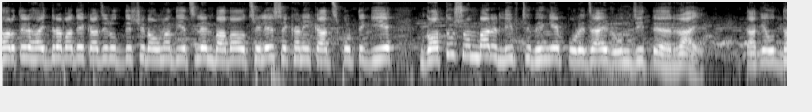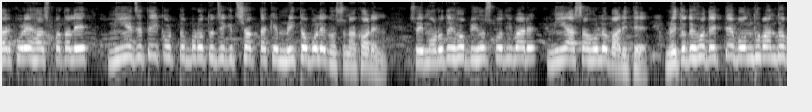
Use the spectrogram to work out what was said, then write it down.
ভারতের হায়দ্রাবাদে কাজের উদ্দেশ্যে রওনা দিয়েছিলেন বাবা ও ছেলে। সেখানেই কাজ করতে গিয়ে গত সোমবার লিফট ভেঙে পড়ে যায় রঞ্জিত রায়। তাকে উদ্ধার করে হাসপাতালে নিয়ে যেতেই কর্তব্যরত চিকিৎসক তাকে মৃত বলে ঘোষণা করেন। সেই মরদেহ বৃহস্পতিবার নিয়ে আসা হলো বাড়িতে। মৃতদেহ দেখতে বন্ধু বান্ধব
